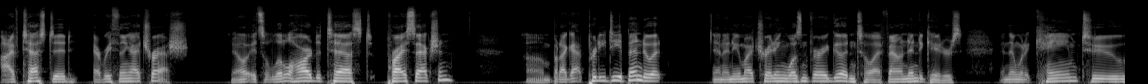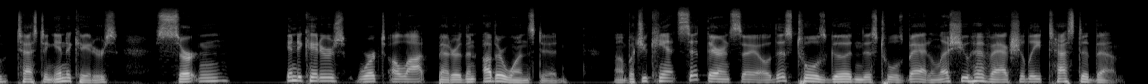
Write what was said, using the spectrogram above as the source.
I've tested everything I trash. You know, it's a little hard to test price action, um, but I got pretty deep into it, and I knew my trading wasn't very good until I found indicators. And then when it came to testing indicators, certain indicators worked a lot better than other ones did. Um, but you can't sit there and say, oh, this tool's good and this tool's bad unless you have actually tested them.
